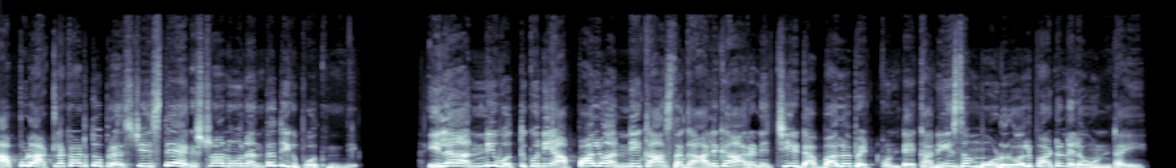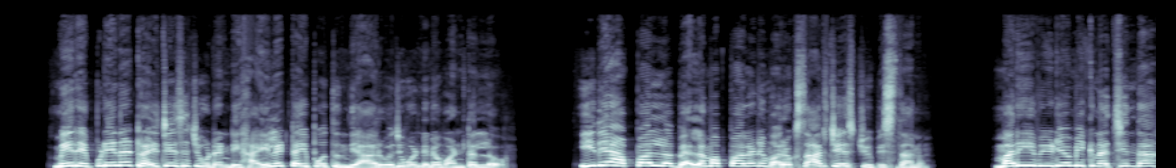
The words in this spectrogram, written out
అప్పుడు అట్లకాడతో ప్రెస్ చేస్తే ఎక్స్ట్రా నూనె అంతా దిగిపోతుంది. ఇలా అన్నీ ఒత్తుకుని అప్పాలు అన్నీ కాస్త గాలికి ఆరనిచ్చి డబ్బాలో పెట్టుకుంటే కనీసం మూడు రోజుల పాటు నిలవ ఉంటాయి. మీరు ఎప్పుడైనా ట్రై చేసి చూడండి హైలైట్ అయిపోతుంది ఆ రోజు వండిన వంటల్లో. ఇదే అప్పాల్లో బెల్లం అప్పాలని మరొకసారి చేసి చూపిస్తాను. మరి ఈ వీడియో మీకు నచ్చిందా?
